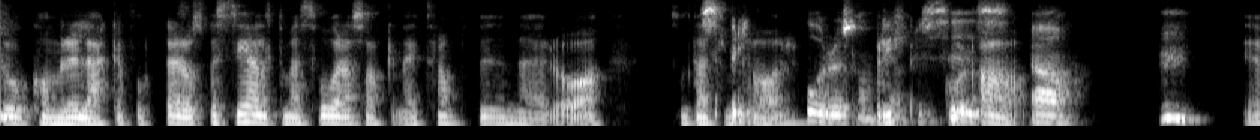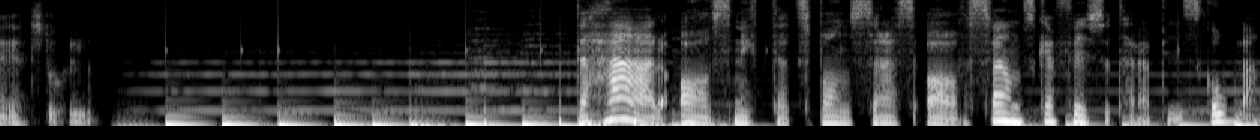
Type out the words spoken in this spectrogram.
Så kommer det läka fortare och speciellt de här svåra sakerna i trampdyner och sånt där Sprickor och sånt. Sprickor, ja, precis. Ja. ja. Det är jättestor skillnad. Det här avsnittet sponsras av Svenska Fysioterapiskolan.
